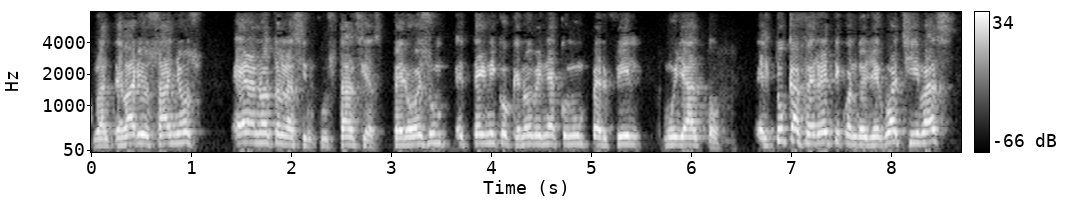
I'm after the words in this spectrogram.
durante varios años. Eran otras las circunstancias, pero es un técnico que no venía con un perfil muy alto. El Tuca Ferretti, cuando llegó a Chivas,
